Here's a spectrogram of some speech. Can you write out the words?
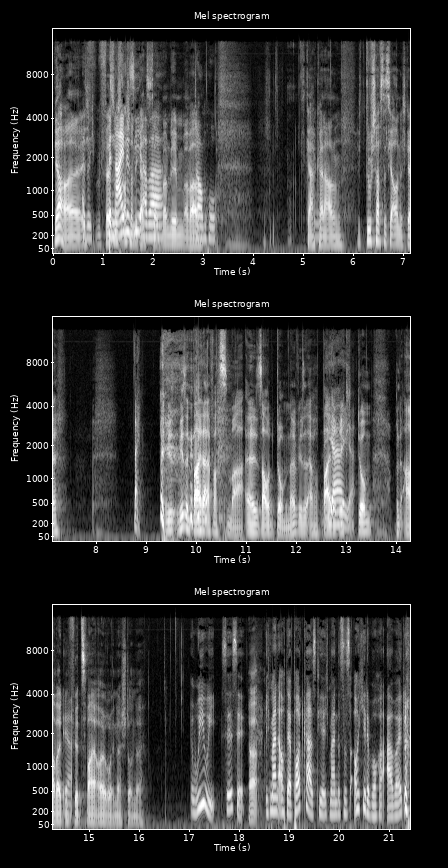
Ja, Also ich, ich beneide auch schon die sie, ganze aber Zeit meinem Leben, aber Daumen hoch. ja, keine Ahnung. Du schaffst es ja auch nicht, gell? Nein. Wir, wir sind beide einfach smart, äh, saudumm, ne? Wir sind einfach beide Ja, richtig ja. dumm und arbeiten Ja. für zwei Euro in der Stunde. Oui, oui, c'est, c'est. Ja. Ich meine, auch der Podcast hier, ich meine, das ist auch jede Woche Arbeit und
